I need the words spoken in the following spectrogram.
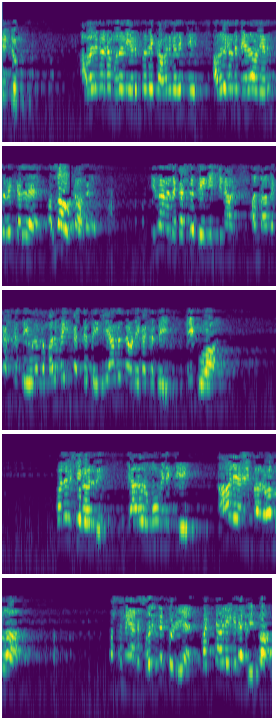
வேண்டும். அவர்களிடம் உதவி எடுப்பதற்கு அவர்களுக்கு அவர்களிடம் ஏதாவது எடுப்பதற்கு அல்ல அல்லாவுக்காக இதான் அந்த கஷ்டத்தை நீக்கினால். அந்த அந்த கஷ்டத்தை உலக மறுமை கஷ்டத்தை கியாமத்தினுடைய கஷ்டத்தை நீக்குவான். பல விஷயங்கள் வருது யார் ஒரு மூமினுக்கு ஆடை அணிப்பார் அல்லா பசுமையான சொர்க்கத்துடைய பட்டாடைகள் அணிவிப்பார்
